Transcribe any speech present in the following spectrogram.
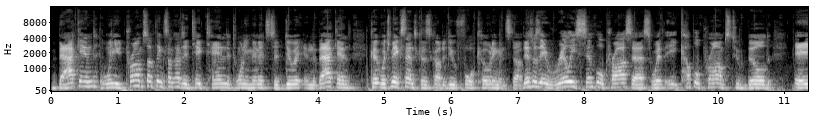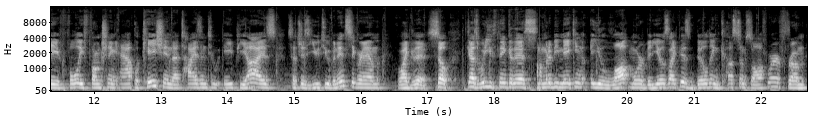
back end. When you prompt something, sometimes it take 10 to 20 minutes to do it in the back end, which makes sense because it's got to do full coding and stuff. This was a really simple process with a couple prompts to build a fully functioning application that ties into APIs such as YouTube and Instagram like this. So guys, what do you think of this? I'm gonna be making a lot more videos like this, building custom software from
